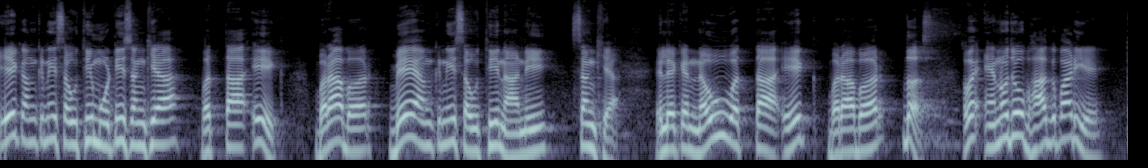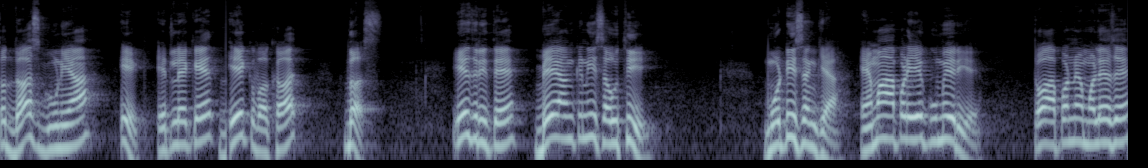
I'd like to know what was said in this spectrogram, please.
એક અંકની સૌથી મોટી સંખ્યા વત્તા એક બરાબર બે અંકની સૌથી નાની સંખ્યા. એટલે કે નવ વત્તા એક બરાબર દસ. હવે એનો જો ભાગ પાડીએ તો દસ ગુણ્યા એક, એટલે કે એક વખત દસ. એ જ રીતે બે અંકની સૌથી મોટી સંખ્યા, એમાં આપણે એક ઉમેરીએ તો આપણને મળે છે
